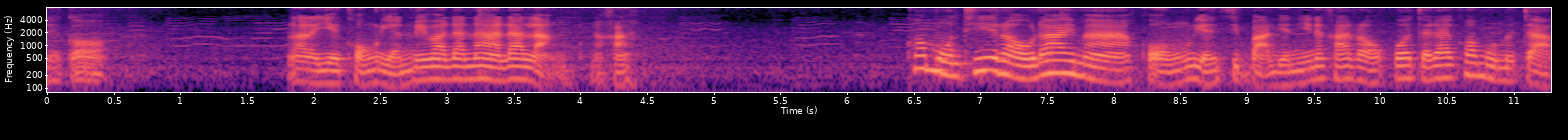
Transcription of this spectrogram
แล้วก็รายละเอียดของเหรียญไม่ว่าด้านหน้าด้านหลังนะคะ ข้อมูลที่เราได้มาของเหรียญ10 บาทเหรียญนี้นะคะ เราก็จะได้ข้อมูลมาจาก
